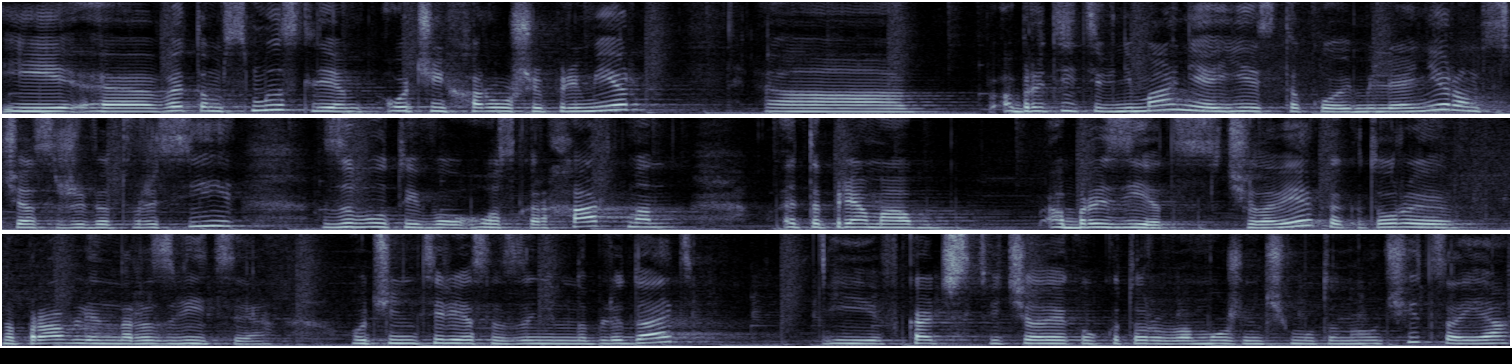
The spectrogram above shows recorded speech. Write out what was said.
И э, в этом смысле очень хороший пример. Э, обратите внимание, есть такой миллионер, он сейчас живет в России, зовут его Оскар Хартман. Это прямо образец человека, который направлен на развитие. Очень интересно за ним наблюдать. И в качестве человека, у которого можно чему-то научиться, я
